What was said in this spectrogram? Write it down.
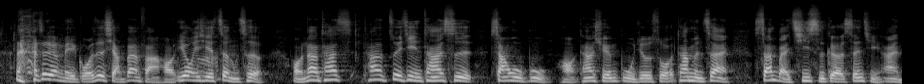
那这个美国是想办法哈，用一些政策哦。那他他最近他是商务部哈，他宣布就是说他们在三百七十个申请案，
